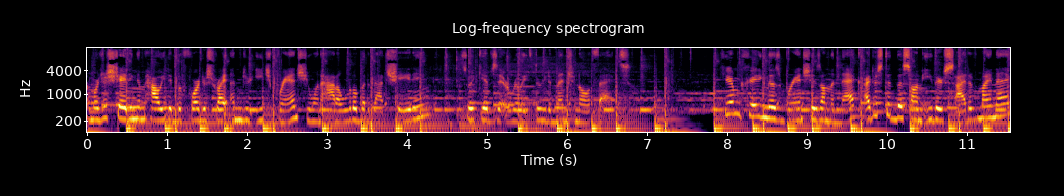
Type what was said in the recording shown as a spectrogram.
And we're just shading them how we did before, just right under each branch. You want to add a little bit of that shading so it gives it a really three-dimensional effect. Here I'm creating those branches on the neck. I just did this on either side of my neck.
